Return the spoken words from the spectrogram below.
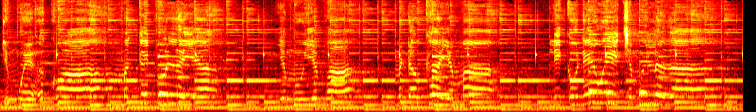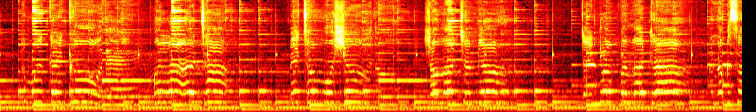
Jemwe akwa Makai polaya Yemu yepa Mendau kaya ma. Liko dewe chamulaga Makai kude malacha Bechomo shudu Shala chamya Janglo palata Anokasa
